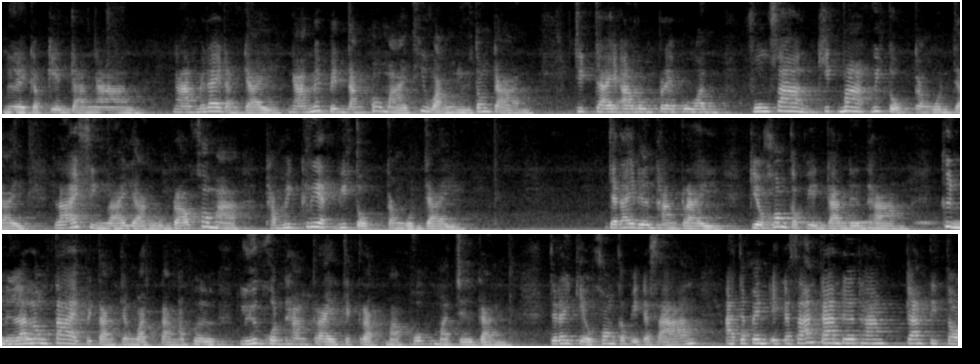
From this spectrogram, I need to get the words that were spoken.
เหนื่อยกับเกณฑ์การงาน งานไม่ได้ดังใจ งานไม่เป็นดังเป้าหมายที่หวังหรือต้องการ จิตใจอารมณ์แปรปรวน ฟุ้งซ่าน คิดมาก วิตก กังวลใจ หลายสิ่งหลายอย่างรุมเร้าเข้ามาทำให้เครียด วิตก กังวลใจ จะได้เดินทางไกล เกี่ยวข้องกับเกณฑ์การเดินทาง ขึ้นเหนือล่องใต้ไปต่างจังหวัดต่างอำเภอ หรือคนทางไกลจะกลับมาพบมาเจอกัน จะได้เกี่ยวข้องกับเอกสาร อาจจะเป็นเอกสารการเดินทางการติดต่อ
